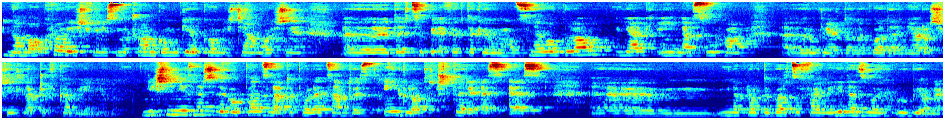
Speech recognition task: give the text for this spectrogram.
na mokro, jeśli zmoczyłam go mgiełką i chciałam właśnie e, dać sobie efekt takiego mocnego glow, jak i na sucho e, również do nakładania rozświetlaczy w kamieniu. Jeśli nie znacie tego pędzla, to polecam, to jest Inglot 4SS. Em, Naprawdę bardzo fajny, jeden z moich ulubionych.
